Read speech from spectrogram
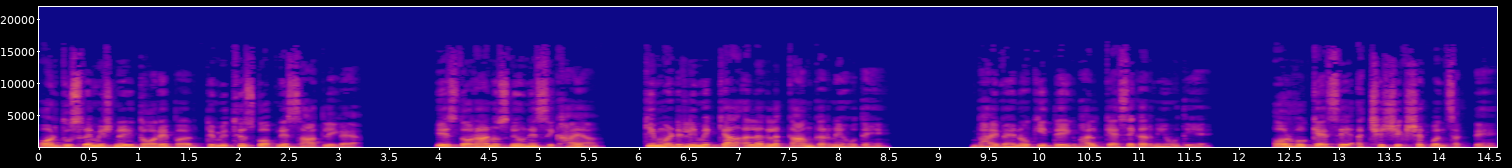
और दूसरे मिशनरी दौरे पर तिमिथियस को अपने साथ ले गया। इस दौरान उसने उन्हें सिखाया कि मंडली में क्या अलग अलग काम करने होते हैं। भाई बहनों की देखभाल कैसे करनी होती है और वो कैसे अच्छे शिक्षक बन सकते हैं।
